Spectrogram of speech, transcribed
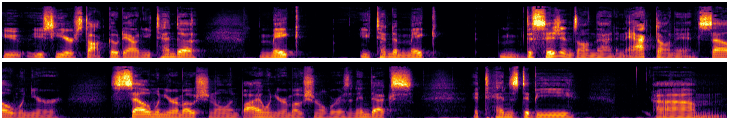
you, you see your stock go down, you tend to make you tend to make decisions on that and act on it and sell when you're sell when you're emotional and buy when you're emotional. Whereas an index, it tends to be um,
